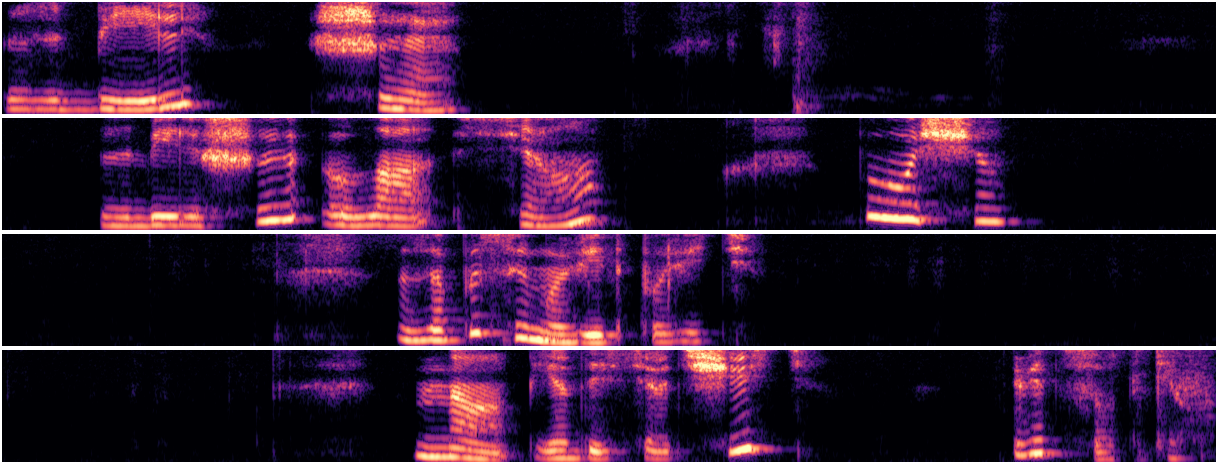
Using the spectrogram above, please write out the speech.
збільшилася збільшилася площа. Записуємо відповідь. На 56 відсотків.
